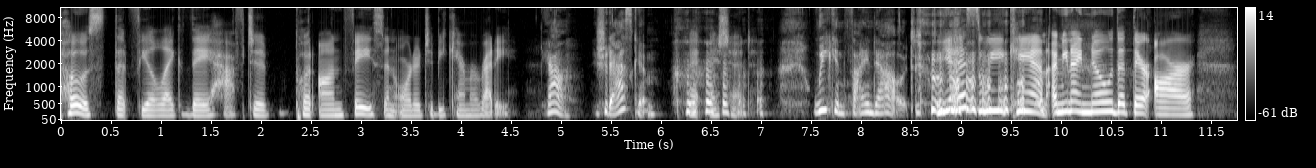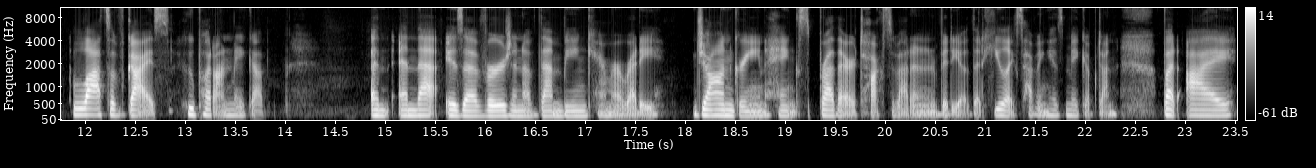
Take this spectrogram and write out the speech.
hosts that feel like they have to put on face in order to be camera ready. yeah, you should ask him. I, I should. We can find out. yes, we can. I mean, I know that there are lots of guys who put on makeup, and and that is a version of them being camera ready. John Green, Hank's brother, talks about it in a video that he likes having his makeup done, but I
